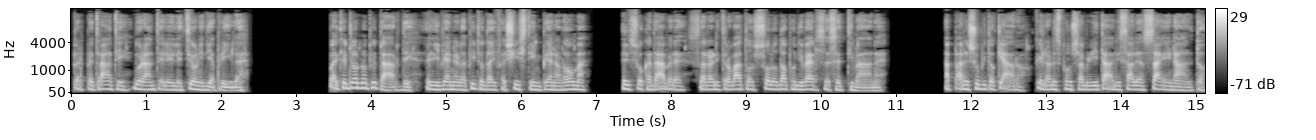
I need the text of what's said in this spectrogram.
perpetrati durante le elezioni di aprile. Qualche giorno più tardi egli viene rapito dai fascisti in piena Roma e il suo cadavere sarà ritrovato solo dopo diverse settimane. Appare subito chiaro che la responsabilità risale assai in alto,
